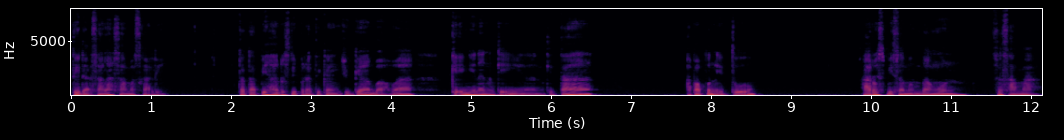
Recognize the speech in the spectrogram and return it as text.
Tidak salah sama sekali. Tetapi harus diperhatikan juga bahwa keinginan-keinginan kita, apa pun itu, harus bisa membangun sesama.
